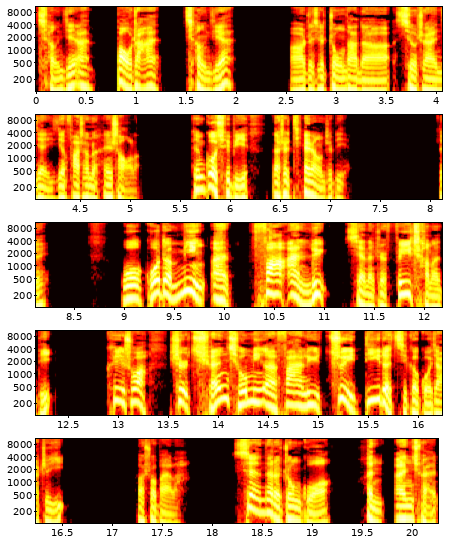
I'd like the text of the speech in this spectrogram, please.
强奸案、爆炸案、抢劫案。啊这些重大的刑事案件已经发生的很少了，跟过去比那是天壤之别。对，我国的命案发案率现在是非常的低，可以说啊是全球命案发案率最低的几个国家之一。啊，说白了，现在的中国很安全。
